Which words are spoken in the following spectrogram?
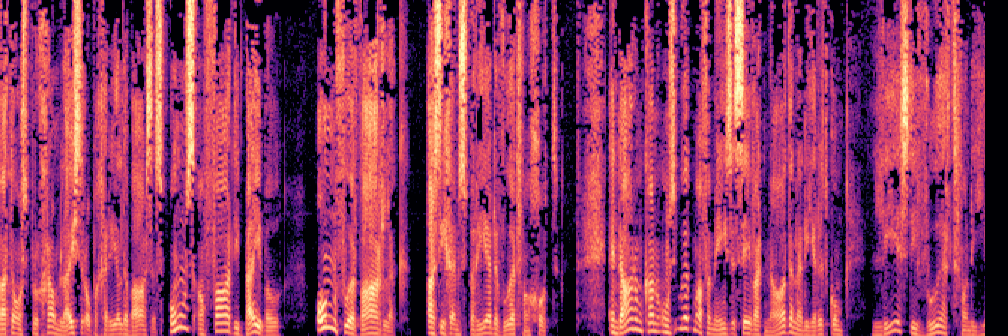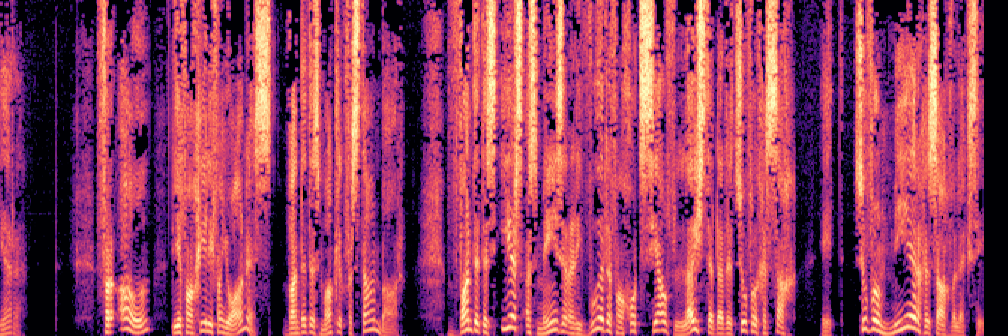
wat na ons program luister op 'n gereelde basis. Ons aanvaar die Bybel onvoorwaardelik as die geïnspireerde woord van God. En daarom kan ons ook maar vir mense sê wat nader na die Here kom, lees die woord van die Here. Veral die evangelie van Johannes, want dit is maklik verstaanbaar. Want dit is eers as mense na die woorde van God self luister dat dit soveel gesag het. Soveel meer gesag wil ek sê,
